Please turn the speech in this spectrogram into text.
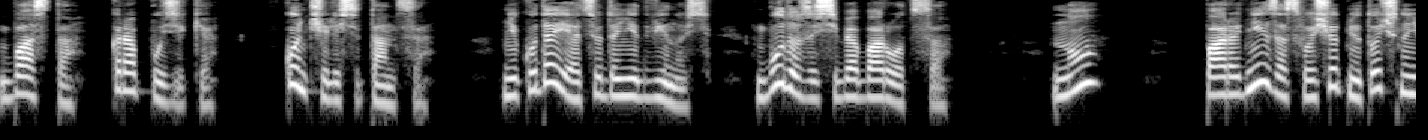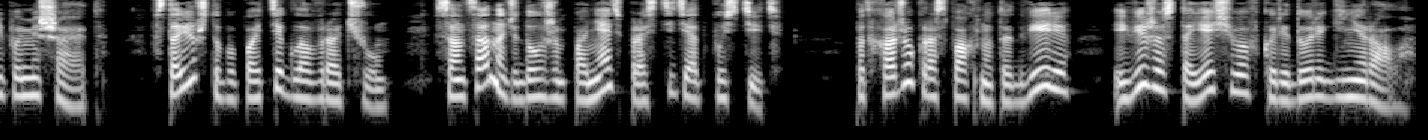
Баста, карапузики. Кончились и танцы. Никуда я отсюда не двинусь. Буду за себя бороться. Но пара дней за свой счет мне точно не помешает. Встаю, чтобы пойти к главврачу. Сансаныч должен понять, простить и отпустить. Подхожу к распахнутой двери и вижу стоящего в коридоре генерала.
